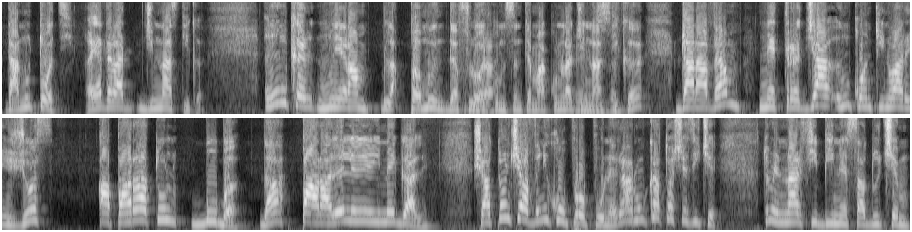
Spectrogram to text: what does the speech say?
Dar nu toți, aia de la gimnastică. Încă nu eram la pământ de flori, da. cum suntem acum la exact. gimnastică, exact. dar aveam, ne trăgea în continuare în jos aparatul bubă, da? Paralele inegale. Și atunci a venit cu o propunere, a aruncat-o și zice, domnule, n-ar fi bine să aducem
